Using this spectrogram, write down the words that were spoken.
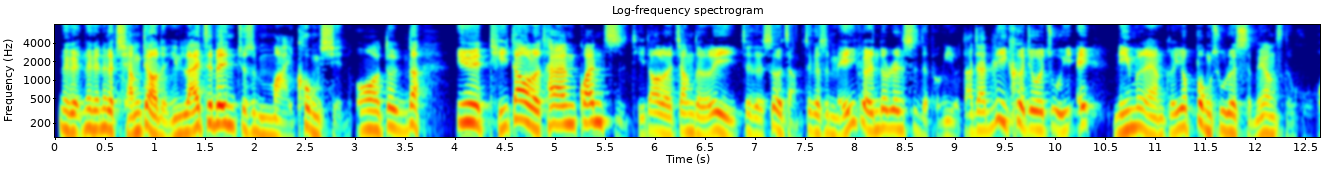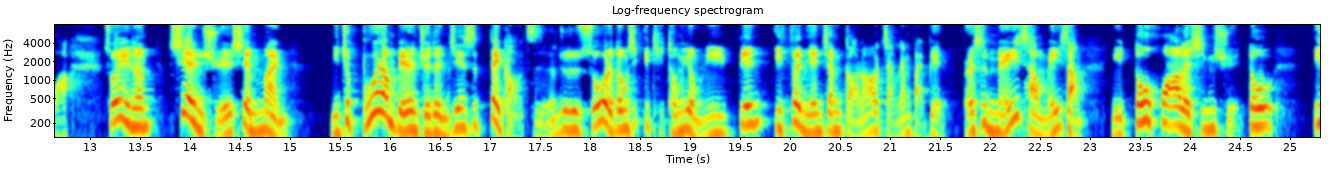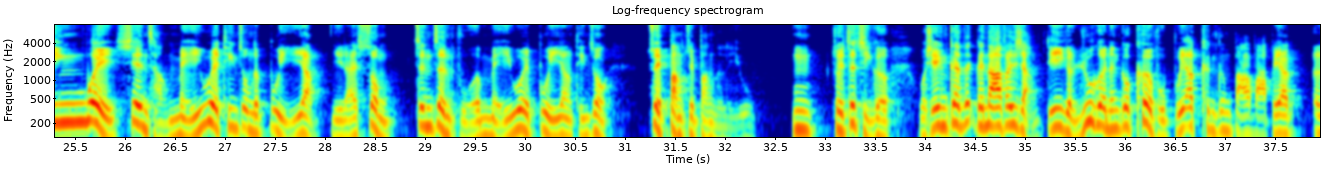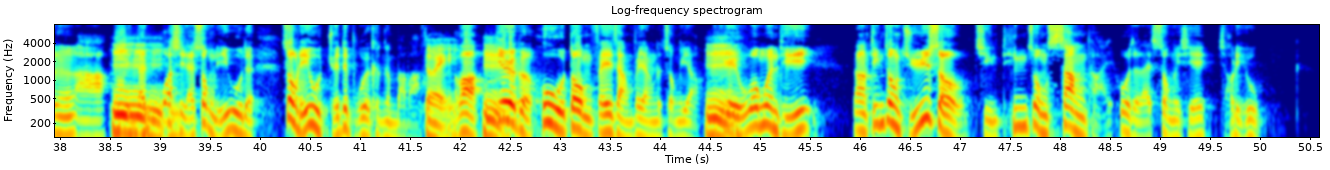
那个那个那个强调的，你来这边就是买空闲哦。对，那因为提到了泰安观止，提到了江德利这个社长，这个是每一个人都认识的朋友，大家立刻就会注意，哎，你们两个又蹦出了什么样子的火花？所以呢，现学现卖。你就不会让别人觉得你今天是背稿子，就是所有的东西一体通用，你编一份演讲稿然后讲两百遍，而是每一场每一场你都花了心血，都因为现场每一位听众的不一样，你来送真正符合每一位不一样听众最棒最棒的礼物。嗯，所以这几个。我先跟跟大家分享，第一个如何能够克服不要坑坑巴巴，不要嗯嗯啊，嗯，我是来送礼物的，送礼物绝对不会坑坑巴巴，对，好不好？嗯、第二个互动非常非常的重要，嗯，可以问问题，让听众举手，请听众上台或者来送一些小礼物，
